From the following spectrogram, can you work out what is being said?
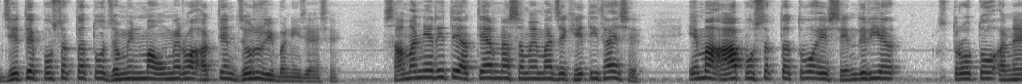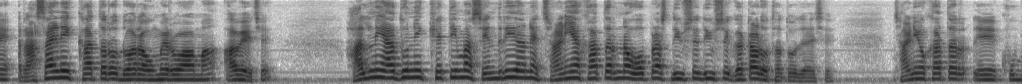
જે તે પોષક તત્વો જમીનમાં ઉમેરવા અત્યંત જરૂરી બની જાય છે. સામાન્ય રીતે અત્યારના સમયમાં જે ખેતી થાય છે એમાં આ પોષક તત્વો એ સેન્દ્રિય સ્ત્રોતો અને રાસાયણિક ખાતરો દ્વારા ઉમેરવામાં આવે છે. હાલની આધુનિક ખેતીમાં સેન્દ્રિય અને છાણિયા ખાતરના વપરાશ દિવસે દિવસે ઘટાડો થતો જાય છે. છાણિયો ખાતર એ ખૂબ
